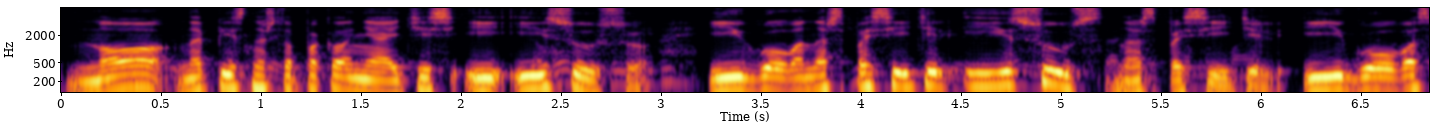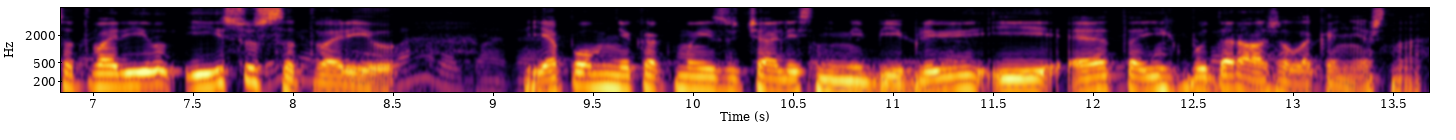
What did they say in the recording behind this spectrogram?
Но написано, что поклоняйтесь и Иисусу. И Иегова наш Спаситель, и Иисус наш Спаситель. И Иегова сотворил, и Иисус сотворил. Я помню, как мы изучали с ними Библию, и это их будоражило, конечно.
